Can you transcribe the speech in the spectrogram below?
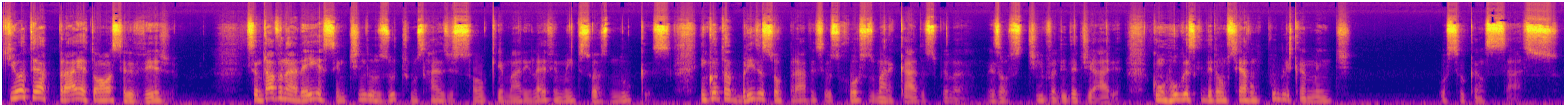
que iam até a praia tomar uma cerveja, sentavam na areia sentindo os últimos raios de sol queimarem levemente suas nucas, enquanto a brisa soprava em seus rostos marcados pela exaustiva lida diária, com rugas que denunciavam publicamente o seu cansaço.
